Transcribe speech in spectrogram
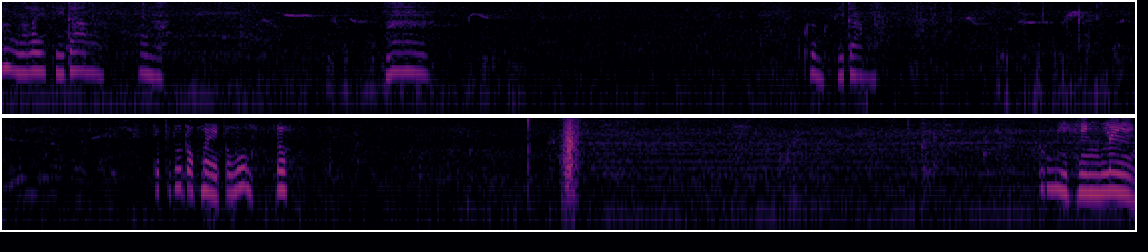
พึ่งอะไรสีดำนี่นะพึ่งสีดำเดี๋ยวไปดูดอกใหม่ตรงนู้นเนาะตรงนี้แห้งแล้ง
